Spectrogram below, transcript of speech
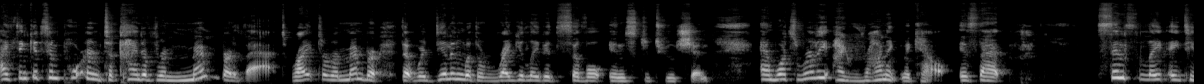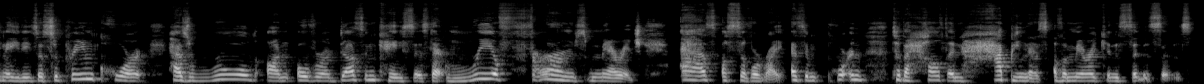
I think it's important to kind of remember that, right? To remember that we're dealing with a regulated civil institution. And what's really ironic, Mikkel, is that since the late 1880s, the Supreme Court has ruled on over a dozen cases that reaffirms marriage as a civil right, as important to the health and happiness of American citizens.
